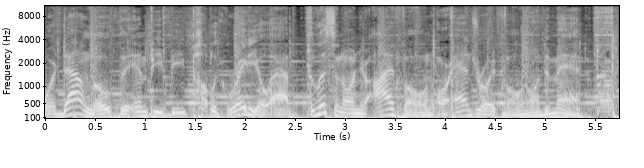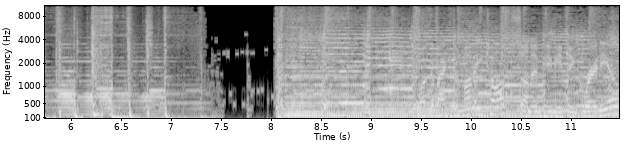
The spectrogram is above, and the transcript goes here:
or download the MPB Public Radio app to listen on your iPhone or Android phone on demand. Welcome back to Money Talks on MPB Think Radio.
